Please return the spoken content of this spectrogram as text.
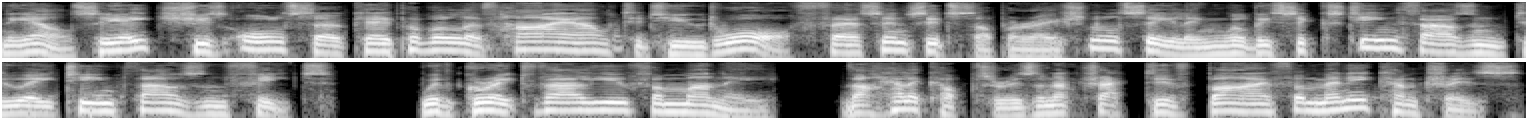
The LCH is also capable of high-altitude warfare since its operational ceiling will be 16,000 to 18,000 feet. With great value for money, the helicopter is an attractive buy for many countries.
